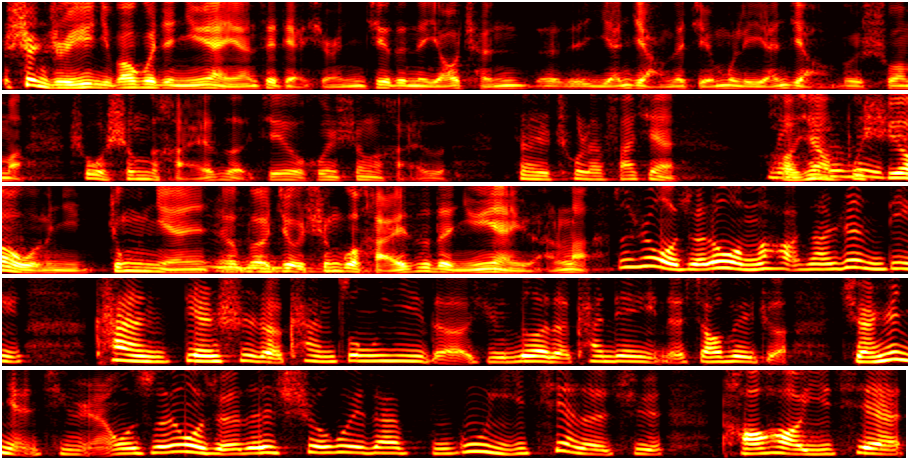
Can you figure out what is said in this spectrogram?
甚至于你包括这女演员最典型，你记得那姚晨呃演讲的节目里演讲不是说嘛，说我生个孩子，结个婚生个孩子，再出来发现。好像不需要我们女中年呃不就生过孩子的女演员了。就是我觉得我们好像认定看电视的、看综艺的、娱乐的、看电影的消费者全是年轻人。我所以我觉得社会在不顾一切的去讨好一切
